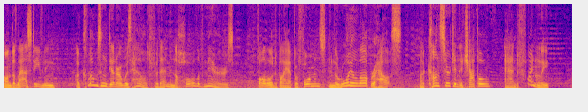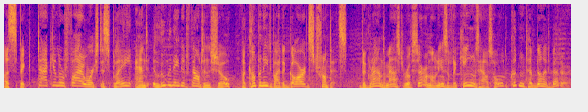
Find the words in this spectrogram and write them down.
On the last evening, a closing dinner was held for them in the Hall of Mirrors, followed by a performance in the Royal Opera House, a concert in the chapel, and finally, a spectacular fireworks display and illuminated fountains show accompanied by the guards' trumpets. The Grand Master of Ceremonies of the King's household couldn't have done it better.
